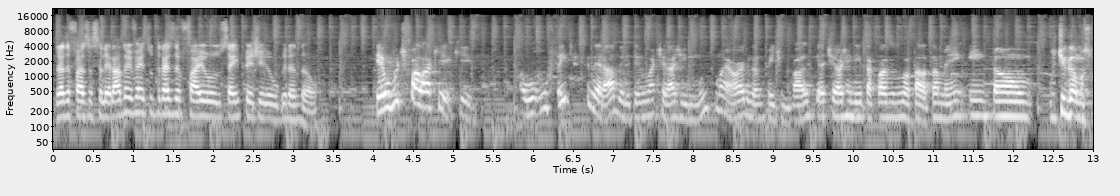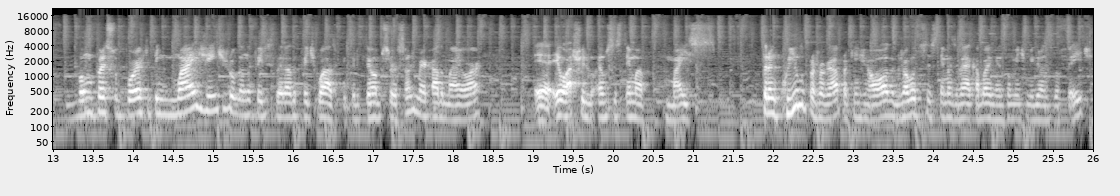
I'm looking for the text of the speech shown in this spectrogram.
Dresden Files acelerado, ao invés do Dresden Files RPG, o grandão. Eu vou te falar que, que o, o Fate acelerado ele teve uma tiragem muito maior do que o Fate básico e a tiragem dele tá quase esgotada também. Então, digamos, vamos pressupor que tem mais gente jogando Fate acelerado que Fate básico, porque ele tem uma absorção de mercado maior. É, eu acho que é um sistema mais tranquilo para jogar, para quem já joga, joga outros sistemas e vai acabar eventualmente migrando pro Fate.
